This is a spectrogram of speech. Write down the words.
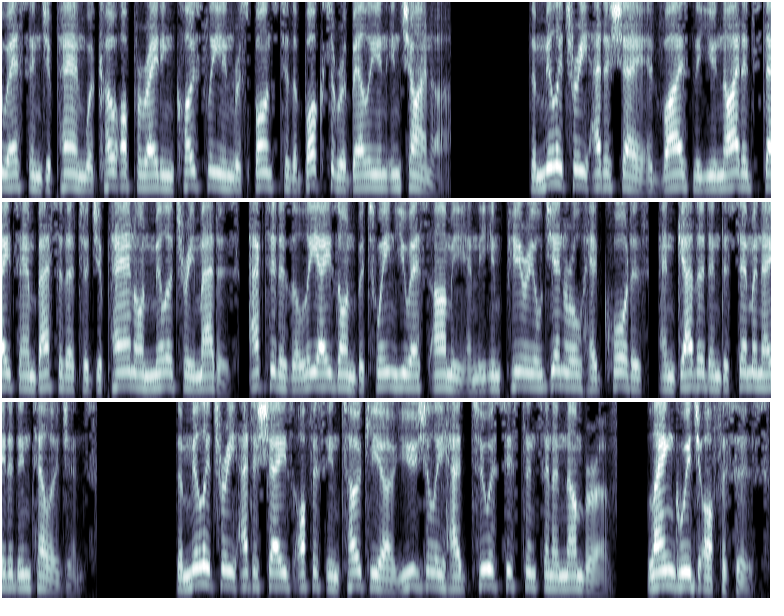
US and Japan were cooperating closely in response to the Boxer Rebellion in China. The military attaché advised the United States ambassador to Japan on military matters, acted as a liaison between U.S. Army and the Imperial General Headquarters, and gathered and disseminated intelligence. The military attaché's office in Tokyo usually had two assistants and a number of «language officers»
